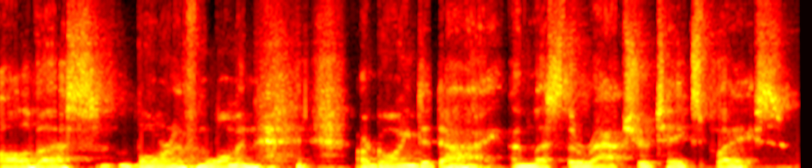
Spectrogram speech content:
all of us born of woman are going to die unless the rapture takes place.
